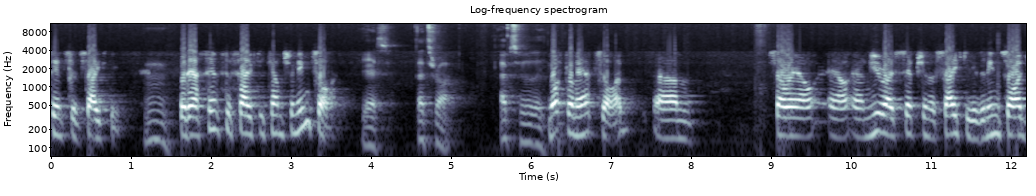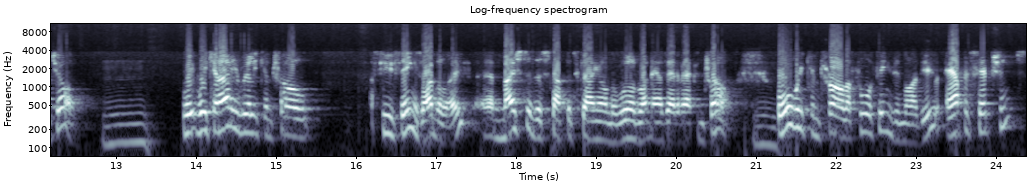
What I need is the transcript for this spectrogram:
sense of safety. Mm. But our sense of safety comes from inside. Yes, that's right. Absolutely. Not from outside. Um, so our, our, our neuroception of safety is an inside job. Mm. We, we can only really control a few things, I believe. Uh, most of the stuff that's going on in the world right now is out of our control. Mm. All we control are four things, in my view our perceptions,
